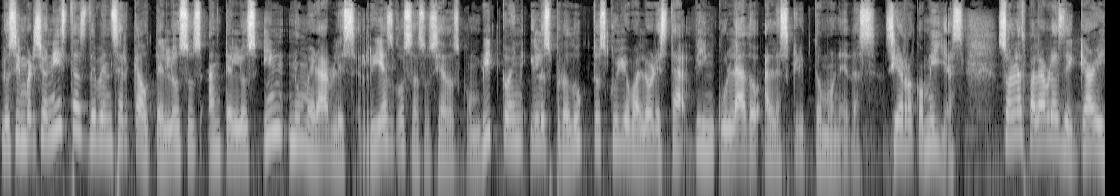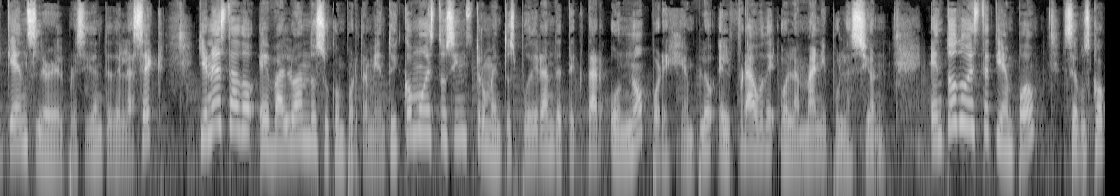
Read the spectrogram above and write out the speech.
Los inversionistas deben ser cautelosos ante los innumerables riesgos asociados con Bitcoin y los productos cuyo valor está vinculado a las criptomonedas. Cierro comillas. Son las palabras de Gary Gensler, el presidente de la SEC, quien ha estado evaluando su comportamiento y cómo estos instrumentos pudieran detectar o no, por ejemplo, el fraude o la manipulación. En todo este tiempo, se buscó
